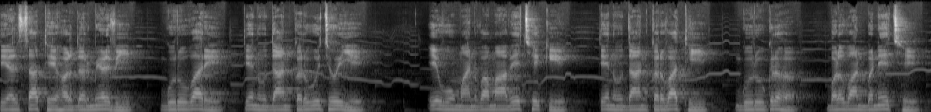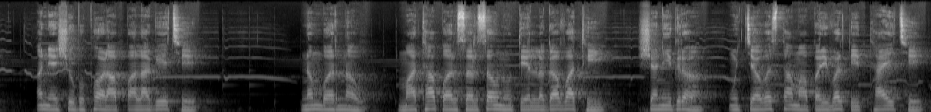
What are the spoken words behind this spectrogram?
તેલ સાથે હળદર મેળવી ગુરુવારે તેનું દાન કરવું જોઈએ. એવું માનવામાં આવે છે કે તેનું દાન કરવાથી ગુરુ ગ્રહ બળવાન બને છે અને શુભ ફળ આપવા લાગે છે. નંબર નવ. માથા પર સરસવનું તેલ લગાવવાથી શનિ ગ્રહ ઉચ્ચ અવસ્થામાં પરિવર્તિત થાય છે.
